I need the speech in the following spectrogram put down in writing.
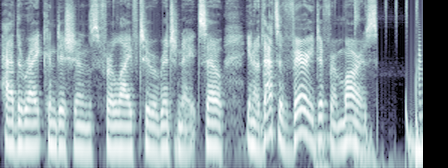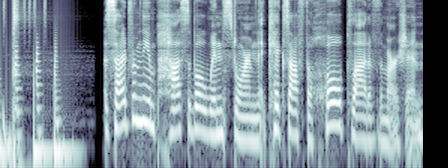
had the right conditions for life to originate. So, you know, that's a very different Mars. Aside from the impossible windstorm that kicks off the whole plot of The Martian,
